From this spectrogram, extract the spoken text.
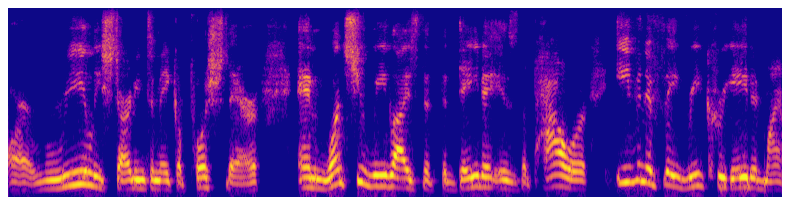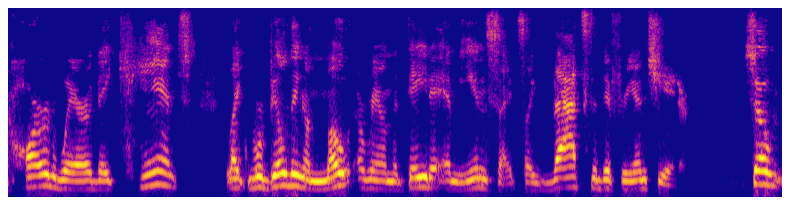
are really starting to make a push there. And once you realize that the data is the power even if they recreated my hardware they can't like we're building a moat around the data and the insights. Like that's the differentiator. So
